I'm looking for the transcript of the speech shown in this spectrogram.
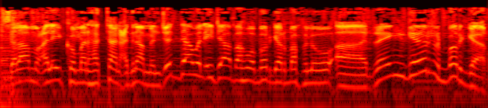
السلام عليكم. أنا هتان عدنان من جدة والإجابة هو برجر بافلو آه ranger burger.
